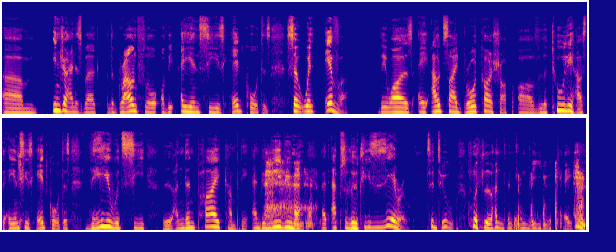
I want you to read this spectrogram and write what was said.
um, in Johannesburg on the ground floor of the ANC's headquarters. So whenever there was a outside broadcast shop of Luthuli House, the ANC's headquarters. There you would see London Pie Company. And believe you me, at absolutely zero to do with London in the UK.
